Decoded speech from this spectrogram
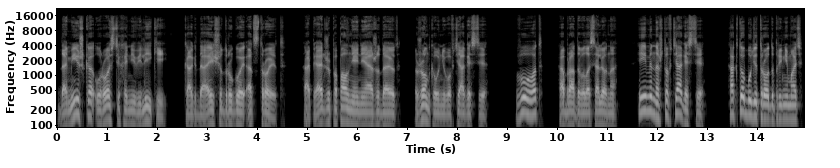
Домишка у Ростиха невеликий, когда еще другой отстроит? Опять же пополнение ожидают, жонка у него в тягости. «Вот», — обрадовалась Алена, — «именно что в тягости. А кто будет роды принимать?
